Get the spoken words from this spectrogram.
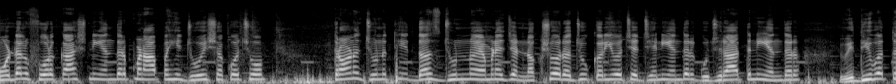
મોડલ ફોરકાસ્ટની અંદર પણ આપ અહીં જોઈ શકો છો, ત્રણ જૂનથી દસ જૂનનો એમણે જે નકશો રજૂ કર્યો છે, જેની અંદર ગુજરાતની અંદર વિધિવત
